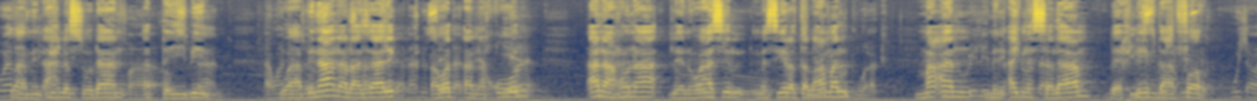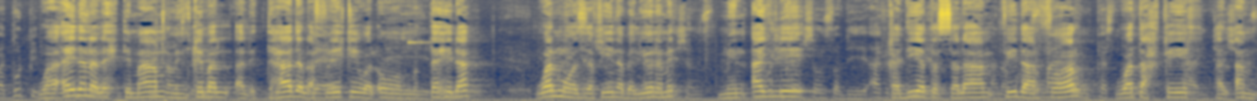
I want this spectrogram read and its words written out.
ومن أهل السودان الطيبين. وبناء على ذلك أود أن أقول أنا هنا لنواصل مسيرة العمل معا من أجل السلام بإقليم دارفور. وأيضا الاهتمام من قبل الاتحاد الأفريقي والأمم المتحدة والموظفين باليونمت من أجل قضية السلام في دارفور وتحقيق الأمن.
